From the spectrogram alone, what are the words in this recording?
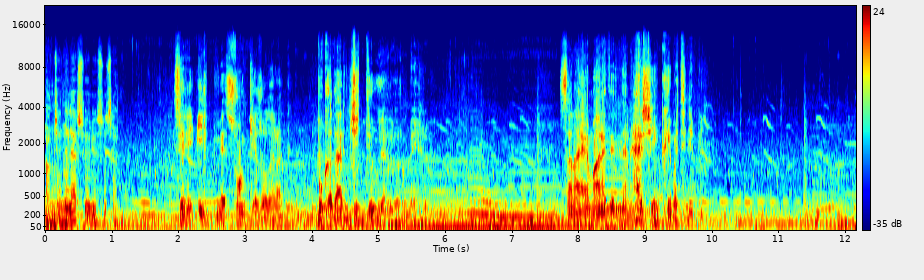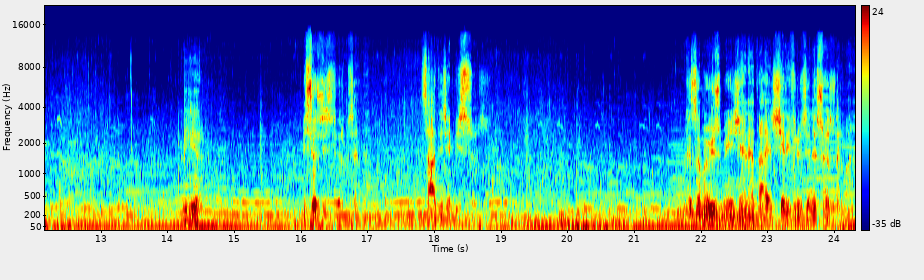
Amca neler söylüyorsun sen? Seni ilk ve son kez olarak bu kadar ciddi uyarıyorum Behlül. Sana emanet edilen her şeyin kıymetini bil. Biliyorum. Bir söz istiyorum senden. Sadece bir söz. Kızımı üzmeyeceğine dair şerifin üzerine söz ver bana.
